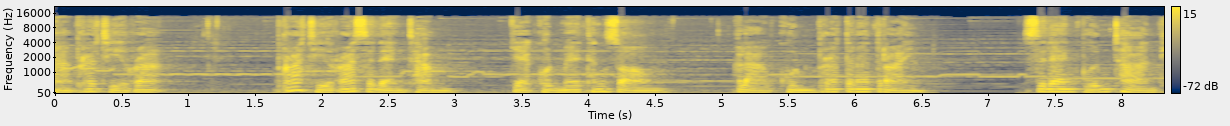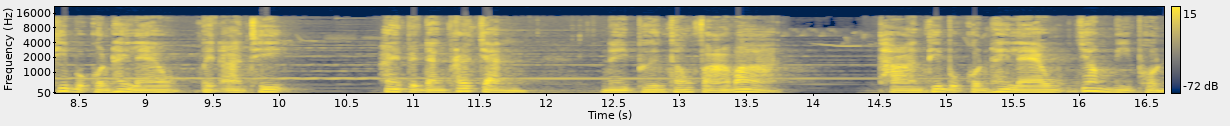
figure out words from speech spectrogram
หาพระเถระ พระเถระแสดงธรรม แก่คนแม่ทั้งสอง กล่าวคุณพระตนตรัย แสดงผลฐานที่บุคคลให้แล้วเป็นอาทิ ให้เป็นดังพระจันทร์ ในพื้นท้องฟ้าว่า ทานที่บุคคลให้แล้วย่อมมีผล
